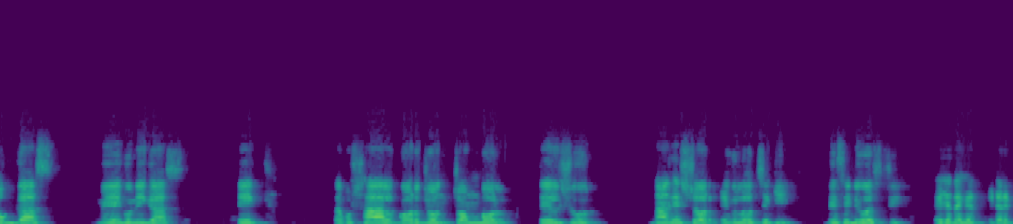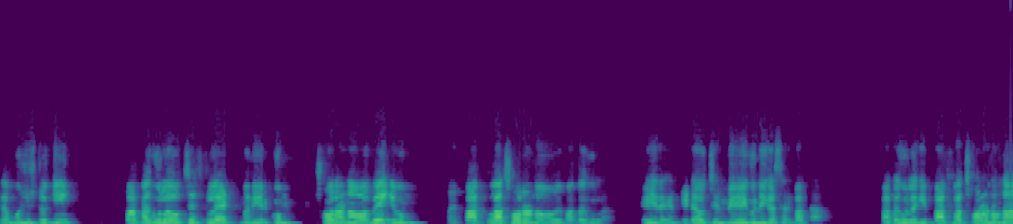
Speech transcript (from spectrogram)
ওক গাছ মেহগুনি গাছ টিক তারপর শাল গর্জন চম্বল তেলসুর নাগেশ্বর এগুলো হচ্ছে কি? ডেসিডিউয়াস ট্রি এই যে দেখেন এটার একটা বৈশিষ্ট্য কি? পাতাগুলো হচ্ছে ফ্ল্যাট মানে এরকম ছড়ানো হবে এবং মানে পাতলা ছড়ানো হবে পাতাগুলা। এই যে দেখেন এটা হচ্ছে মেহগুনি গাছের পাতা। পাতাগুলো কি পাতলা ছড়ানো না?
